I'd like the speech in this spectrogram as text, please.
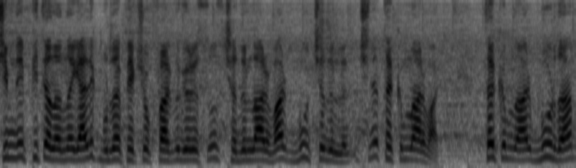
Şimdi pit alanına geldik. Burada pek çok farklı görüyorsunuz çadırlar var. Bu çadırların içinde takımlar var. Takımlar burada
